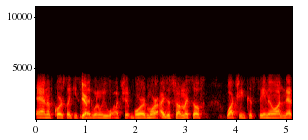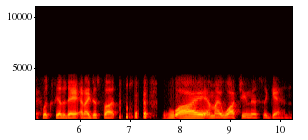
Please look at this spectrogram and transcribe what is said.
And of course, like you said, when we watch it more and more, I just found myself watching Casino on Netflix the other day, and I just thought, why am I watching this again?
